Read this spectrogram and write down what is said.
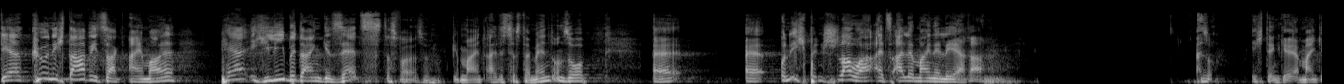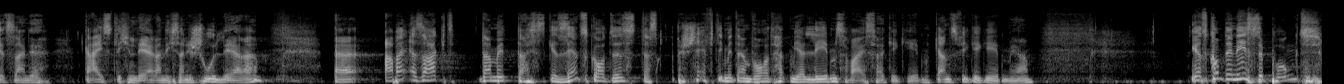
Der König David sagt einmal, Herr, ich liebe dein Gesetz, das war also gemeint Altes Testament und so, äh, äh, und ich bin schlauer als alle meine Lehrer. Also, ich denke, er meint jetzt seine geistlichen Lehrer, nicht seine Schullehrer. Äh, aber er sagt, damit das Gesetz Gottes, das beschäftigt mit einem Wort, hat mir Lebensweisheit gegeben, ganz viel gegeben, ja. Jetzt kommt der nächste Punkt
